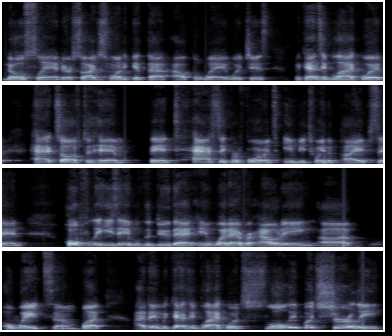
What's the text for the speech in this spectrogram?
no slander. So I just want to get that out the way, which is Mackenzie Blackwood, hats off to him fantastic performance in between the pipes, and hopefully he's able to do that in whatever outing uh, awaits him. But I think Mackenzie Blackwood slowly but surely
